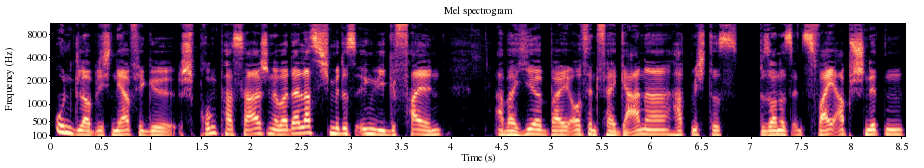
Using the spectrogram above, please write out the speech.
unglaublich nervige Sprungpassagen, aber da lasse ich mir das irgendwie gefallen. Aber hier bei Oath in Felgana hat mich das besonders in zwei Abschnitten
